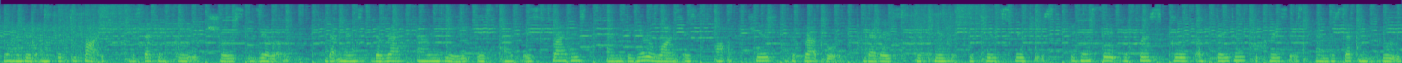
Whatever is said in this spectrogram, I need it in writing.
255. The second group shows 0. That means the red LED is at its brightest and the yellow one is off. Tilt the breadboard, that is, to tilt the switches. You can see the first group of data decreases and the second group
